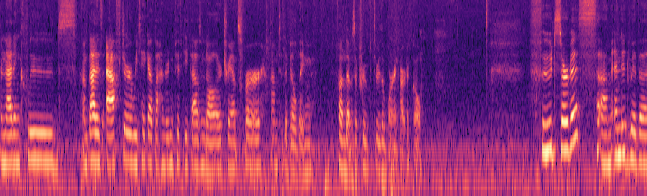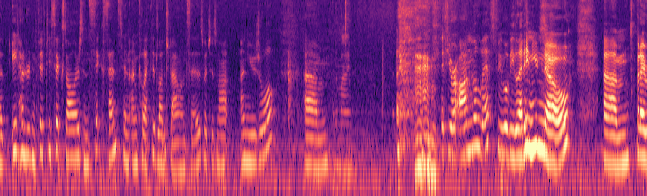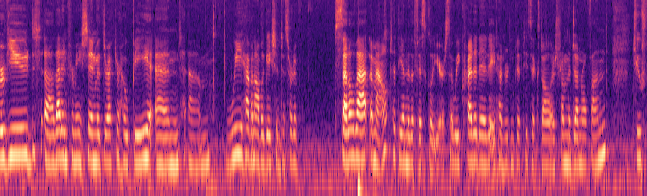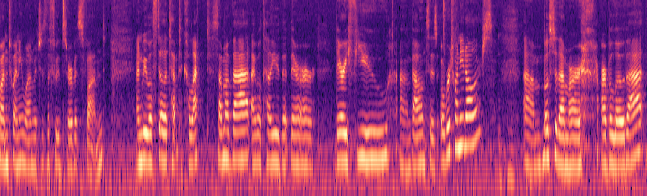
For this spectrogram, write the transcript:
And that includes, um, that is after we take out the $150,000 transfer um, to the building fund that was approved through the warrant article. Food service um, ended with a $856.06 in uncollected lunch balances, which is not unusual. Um, One of mine. if you're on the list, we will be letting you know. Um, but I reviewed uh, that information with Director Hopi, and um, we have an obligation to sort of settle that amount at the end of the fiscal year. So we credited $856 from the general fund to Fund 21, which is the food service fund. And we will still attempt to collect some of that. I will tell you that there are very few um, balances over $20. Um, most of them are, are below that.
